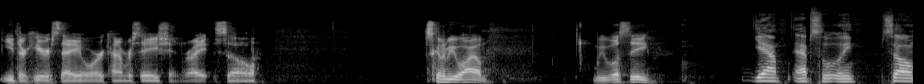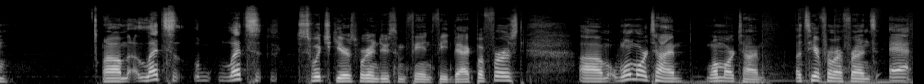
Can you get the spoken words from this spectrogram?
either hearsay or conversation, right? So it's going to be wild. We will see. Yeah, absolutely. So, um, let's let's switch gears. We're gonna do some fan feedback, but first, um, one more time, one more time. Let's hear from our friends at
